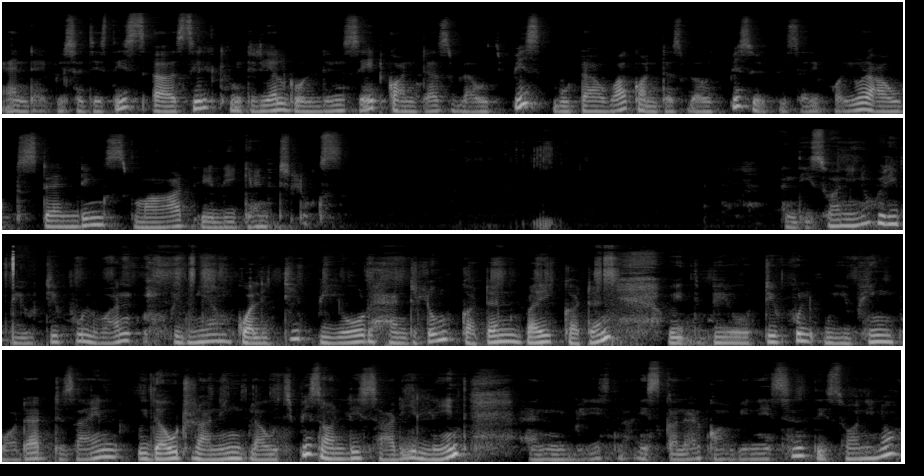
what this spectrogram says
and I will suggest this uh, silk material golden set contrast blouse piece butawa contrast blouse piece with this saree for your outstanding smart elegant looks and this one you know very beautiful one. Premium quality pure handloom cotton by cotton with beautiful weaving border design without running blouse piece only sari length and very nice color combinations this one you know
